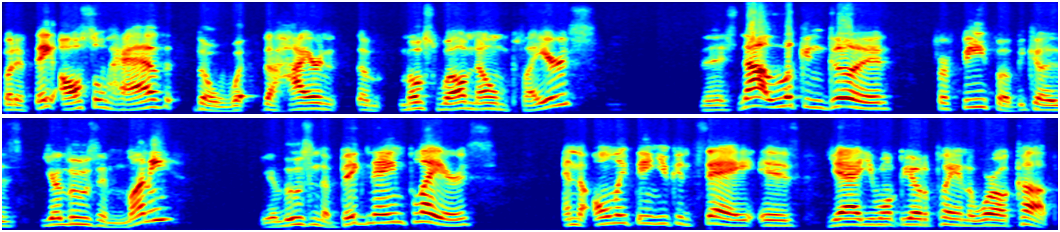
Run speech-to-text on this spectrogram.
But if they also have the the higher the most well-known players, then it's not looking good for FIFA because you're losing money, you're losing the big name players, and the only thing you can say is, yeah, you won't be able to play in the World Cup.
